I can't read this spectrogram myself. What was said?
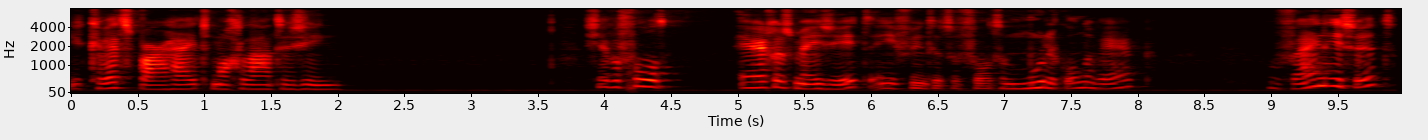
je kwetsbaarheid mag laten zien. Als je bijvoorbeeld ergens mee zit en je vindt het bijvoorbeeld een moeilijk onderwerp, hoe fijn is het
